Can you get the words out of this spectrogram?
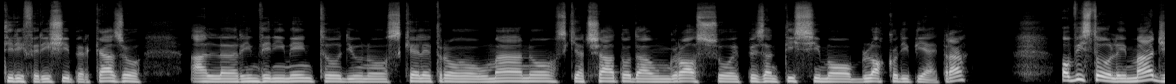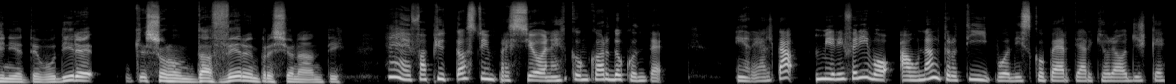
Ti riferisci per caso al rinvenimento di uno scheletro umano schiacciato da un grosso e pesantissimo blocco di pietra? Ho visto le immagini e devo dire che sono davvero impressionanti. Eh, fa piuttosto impressione, concordo con te. In realtà mi riferivo a un altro tipo di scoperte archeologiche,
